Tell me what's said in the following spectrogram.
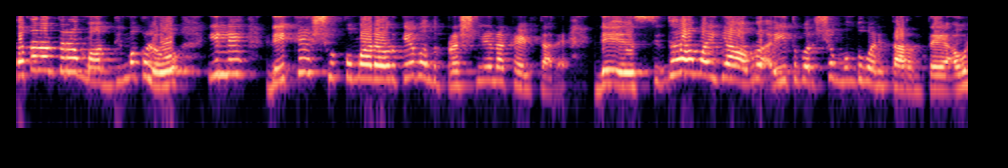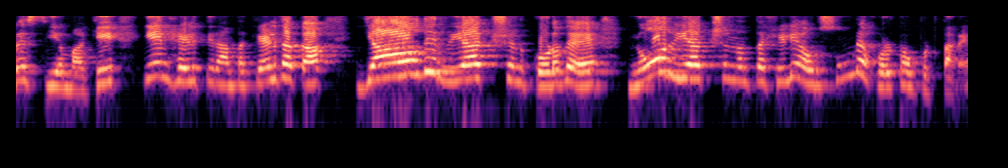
ತದನಂತರ ಮಾಧ್ಯಮಗಳು ಇಲ್ಲಿ ಡಿ ಕೆ ಶಿವಕುಮಾರ್ ಅವ್ರಿಗೆ ಒಂದು ಪ್ರಶ್ನೆಯನ್ನ ಕೇಳ್ತಾರೆ. ಸಿದ್ದರಾಮಯ್ಯ ಅವರು ಐದು ವರ್ಷ ಮುಂದುವರಿತಾರಂತೆ, ಅವರೇ ಸಿಎಂ ಆಗಿ, ಏನ್ ಹೇಳ್ತೀರಾ ಅಂತ ಕೇಳಿದಾಗ ಯಾವುದೇ ರಿಯಾಕ್ಷನ್ ಕೊಡದೆ ನೋ ರಿಯಾಕ್ಷನ್ ಅಂತ ಹೇಳಿ ಅವ್ರು ಸುಮ್ಮನೆ ಹೊರಟೋಗ್ಬಿಡ್ತಾರೆ.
